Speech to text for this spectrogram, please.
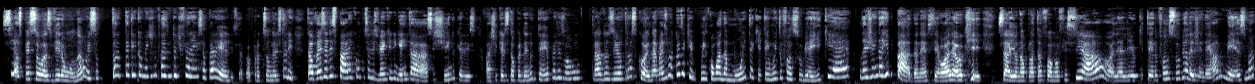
Se as pessoas viram ou não, isso tá, tecnicamente não faz muita diferença para eles. A produção deles está ali. Talvez eles parem quando se eles veem que ninguém está assistindo, que eles acham que eles estão perdendo tempo, eles vão traduzir outras coisas, né? Mas uma coisa que me incomoda muito é que tem muito fansub aí que é legenda ripada, né? Você olha o que saiu na plataforma oficial, olha ali o que tem no fansub, a legenda é a mesma.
